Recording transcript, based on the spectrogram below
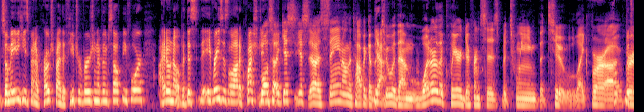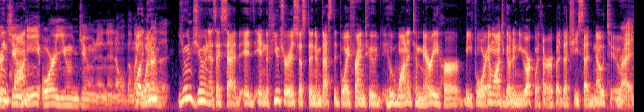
So maybe he's been approached by the future version of himself before. I don't know, but this it raises a lot of questions. Well, so I guess just uh, staying on the topic of the Yeah. two of them, what are the clear differences between the two? Like for uh, for between Jun? Hee or Yoon Jun and, and all of them. Like well, what Yoon, are the Yoon Jun, as I said, is in the future is just an invested boyfriend who who wanted to marry her before and wanted to go to New York with her, but that she said no to. Right.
